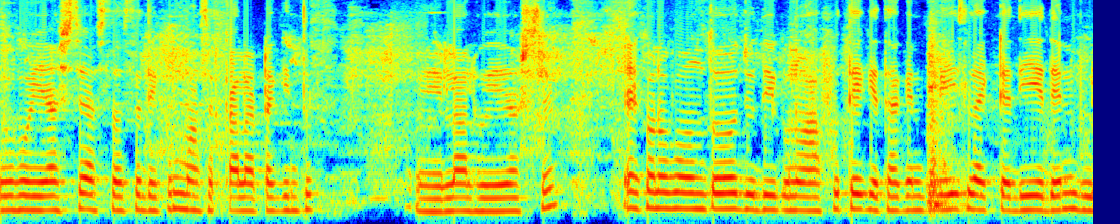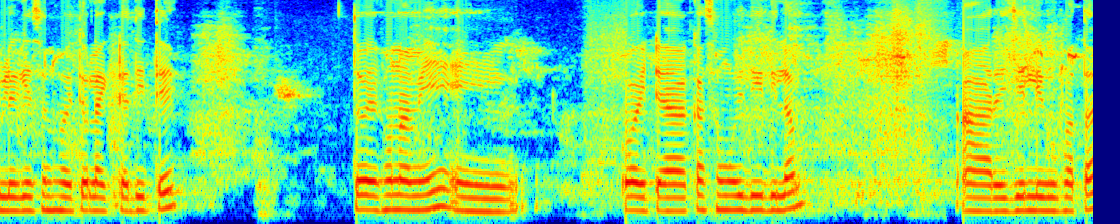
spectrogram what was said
তো হয়ে আসছে, আস্তে আস্তে দেখুন মাছের কালারটা কিন্তু লাল হয়ে আসছে। এখনও পর্যন্ত যদি কোনো আফু থেকে থাকেন প্লিজ লাইকটা দিয়ে দেন, ভুলে গেছেন হয়তো লাইকটা দিতে। তো এখন আমি এই কয়টা কাঁচামরিচ দিয়ে দিলাম। আর এই যে লেবু পাতা,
